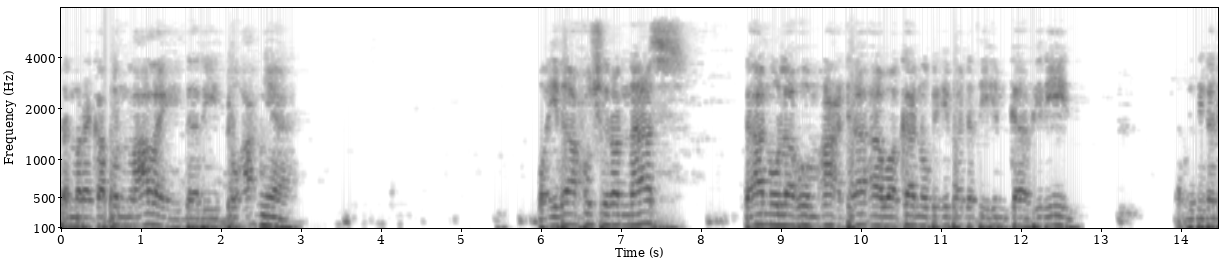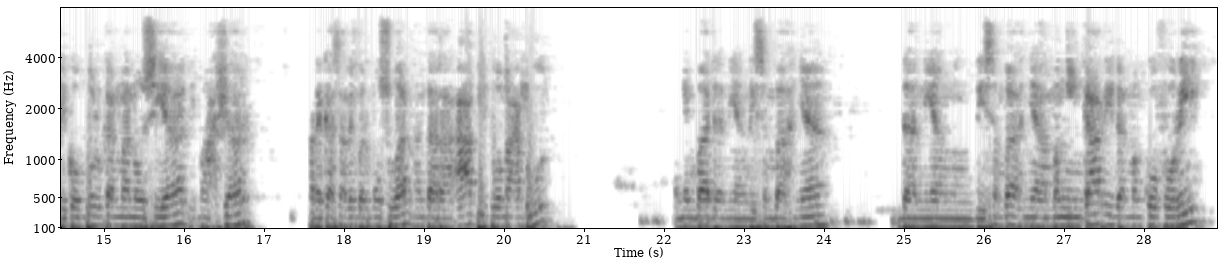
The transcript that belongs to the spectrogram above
dan mereka pun lalai dari doanya. Wa idza husyiran nas kanu lahum a'da'a wa kanu bi'ibadatihim kafirin. Dan ketika dikumpulkan manusia di mahsyar, mereka saling bermusuhan antara abid wa ma'bud, menyembah dan yang disembahnya, dan yang disembahnya mengingkari dan mengkufuri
